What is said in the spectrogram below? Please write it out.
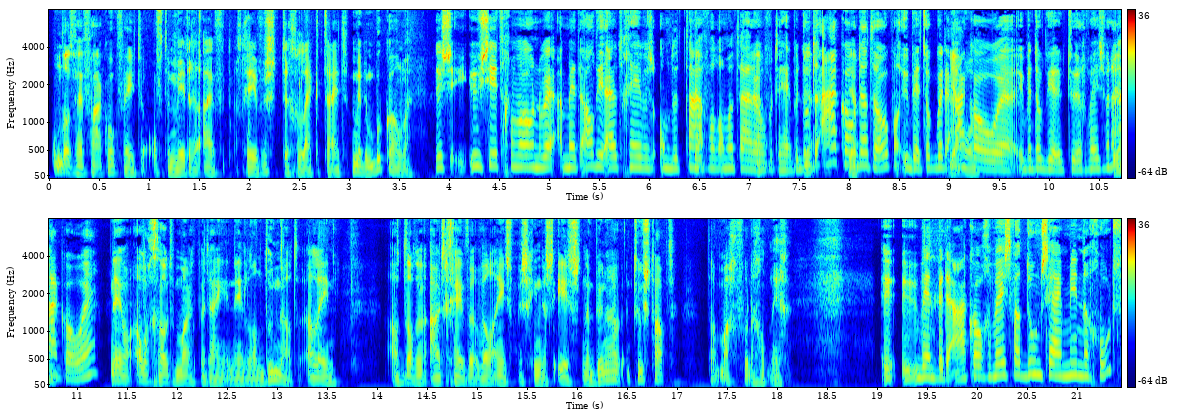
Omdat wij vaak ook weten of de meerdere uitgevers tegelijkertijd met een boek komen. Dus u zit gewoon met al die uitgevers om de tafel om het daarover te hebben. Doet Ja. de ACO Ja. dat ook? Want u bent ook bij de. ACO, eh, u bent ook directeur geweest van de. ACO, hè? Nee hoor, alle grote marktpartijen in Nederland doen dat. Alleen, als dat een uitgever wel eens misschien als eerste naar binnen toestapt... dat mag voor de hand liggen. U, u bent bij de ACO geweest. Wat doen zij minder goed?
